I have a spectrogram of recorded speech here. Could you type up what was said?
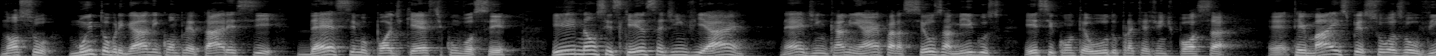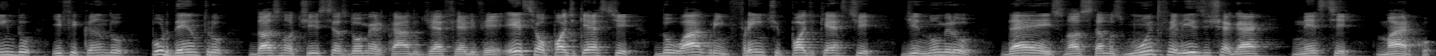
Nosso muito obrigado em completar esse décimo podcast com você. E não se esqueça de enviar, né, de encaminhar para seus amigos esse conteúdo para que a gente possa é, ter mais pessoas ouvindo e ficando por dentro das notícias do mercado de FLV. Esse é o podcast do Agro em Frente, podcast de número 10. Nós estamos muito felizes de chegar neste marco.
